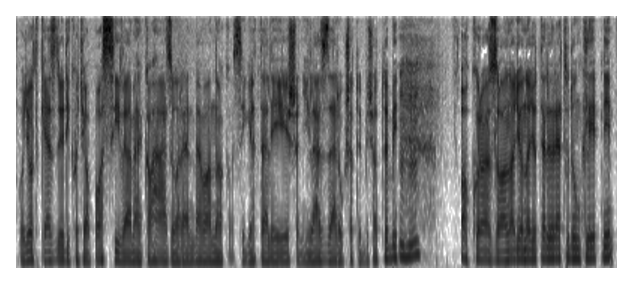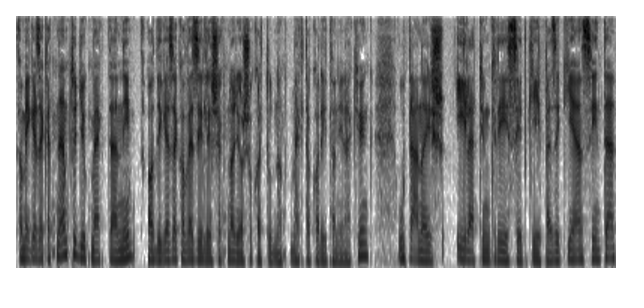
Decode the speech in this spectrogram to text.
hogy ott kezdődik, hogyha a passzív elemek a házon rendben vannak, a szigetelés, a nyilászárók, stb. stb. Uh-huh akkor azzal nagyon nagyot előre tudunk lépni. Amíg ezeket nem tudjuk megtenni, addig ezek a vezérlések nagyon sokat tudnak megtakarítani nekünk. Utána is életünk részét képezik ilyen szinten,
